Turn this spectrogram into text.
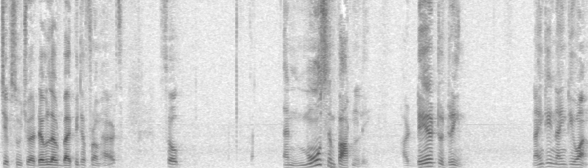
chips which were developed by Peter Fromherz. So, and most importantly, are dare to dream 1991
